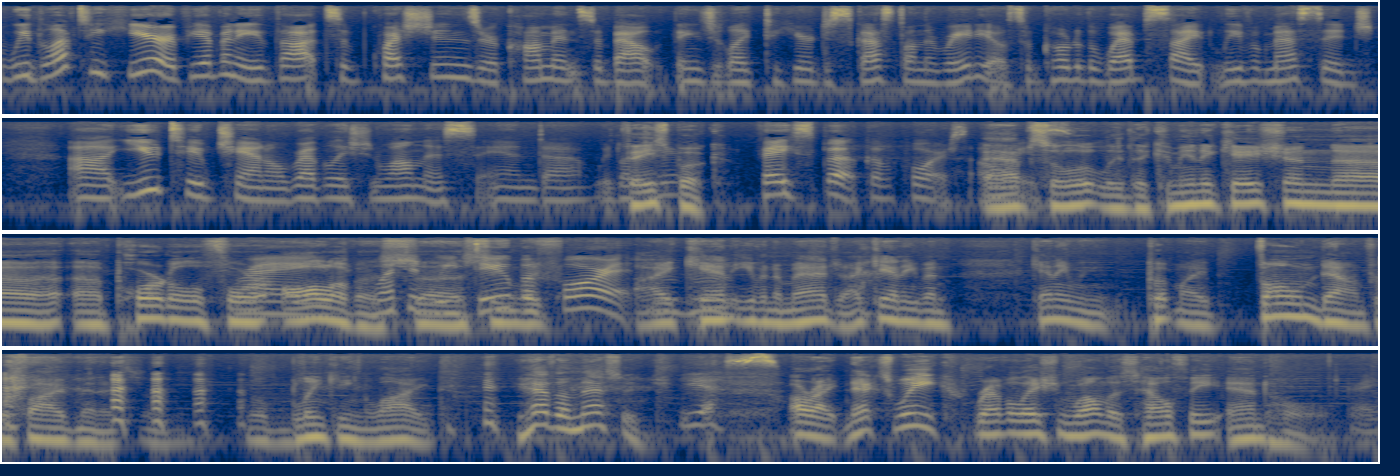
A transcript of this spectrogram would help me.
we'd love to hear if you have any thoughts of questions or comments about things you'd like to hear discussed on the radio. So go to the website, leave a message, uh, YouTube channel, Revelation Wellness, and uh, we'd love Facebook. Facebook, of course. always. Absolutely. The communication uh, uh, portal for Right. all of us. What did we do seemed like- before it? I Mhm. can't even imagine. I can't even can't even put my phone down for five minutes. a little blinking light. You have a message. Yes. All right, next week, Revelation Wellness, healthy and whole. Great.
